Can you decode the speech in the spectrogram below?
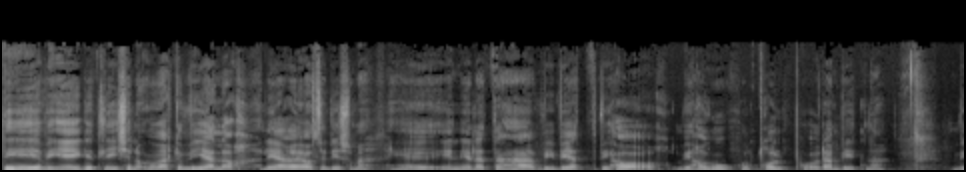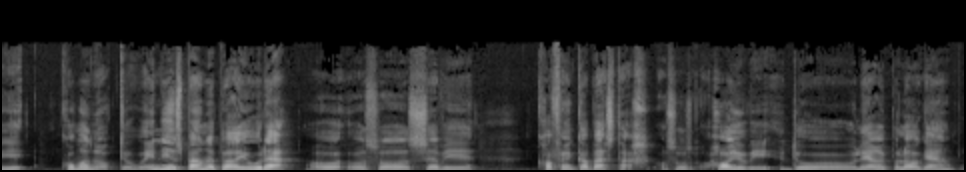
det er vi egentlig ikke noe, verken vi eller lærere, altså de som er inne i dette her. Vi vet vi har, vi har god kontroll på den biten. Vi kommer nok til å gå inn i en spennende periode, og, og så ser vi hva funker best her. Og så har jo vi da lærere på laget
